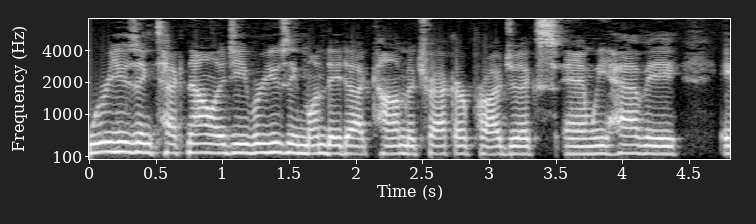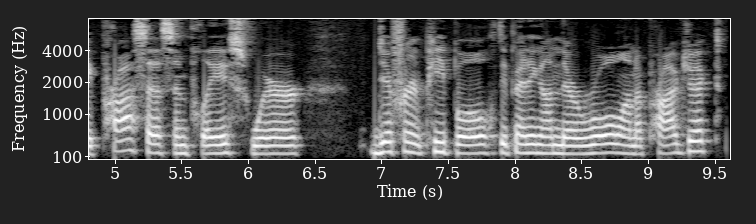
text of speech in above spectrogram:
we're using technology. We're using Monday.com to track our projects, and we have a, a process in place where different people, depending on their role on a project,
